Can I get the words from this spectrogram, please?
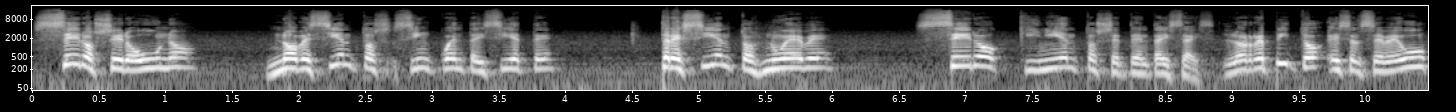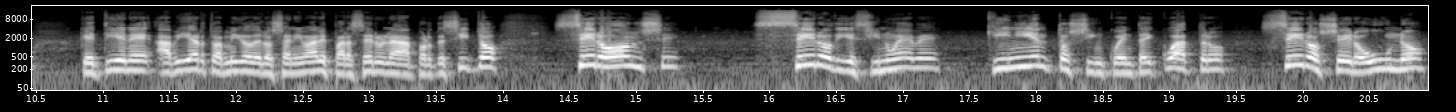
001 957 309 0576. Lo repito, es el CBU que tiene abierto Amigo de los Animales para hacer un aportecito 011 019 554 001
